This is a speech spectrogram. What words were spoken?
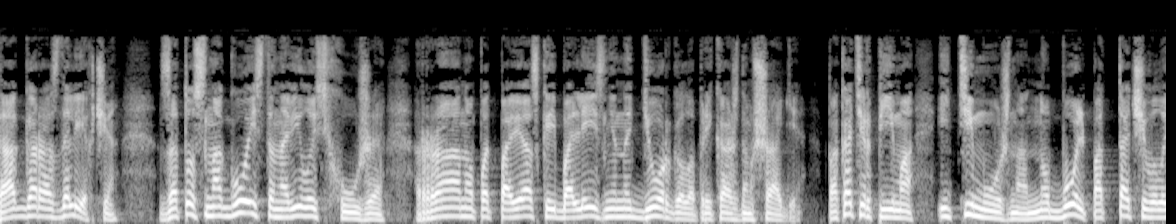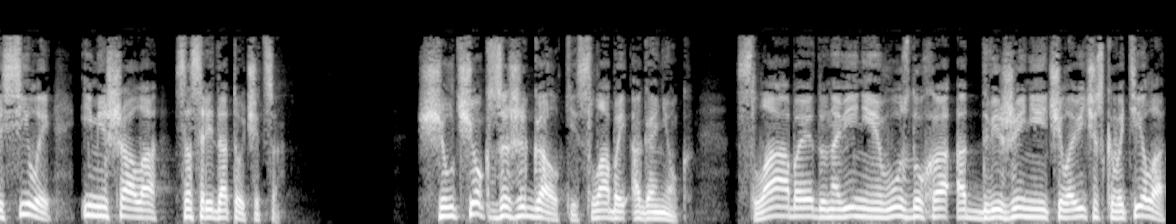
Так гораздо легче. Зато с ногой становилось хуже. Рану под повязкой болезненно дергало при каждом шаге. Пока терпимо, идти можно, но боль подтачивала силы и мешала сосредоточиться. Щелчок зажигалки, слабый огонек. Слабое дуновение воздуха от движения человеческого тела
